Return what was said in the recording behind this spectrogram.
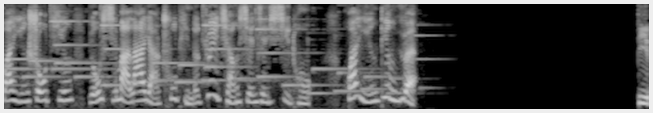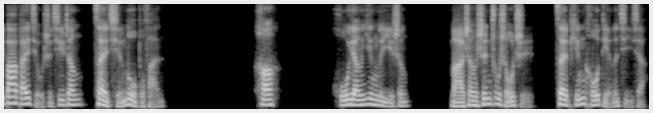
欢迎收听由喜马拉雅出品的《最强仙剑系统》，欢迎订阅。第八百九十七章，再擒洛不凡。好，胡杨应了一声，马上伸出手指，在瓶口点了几下，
